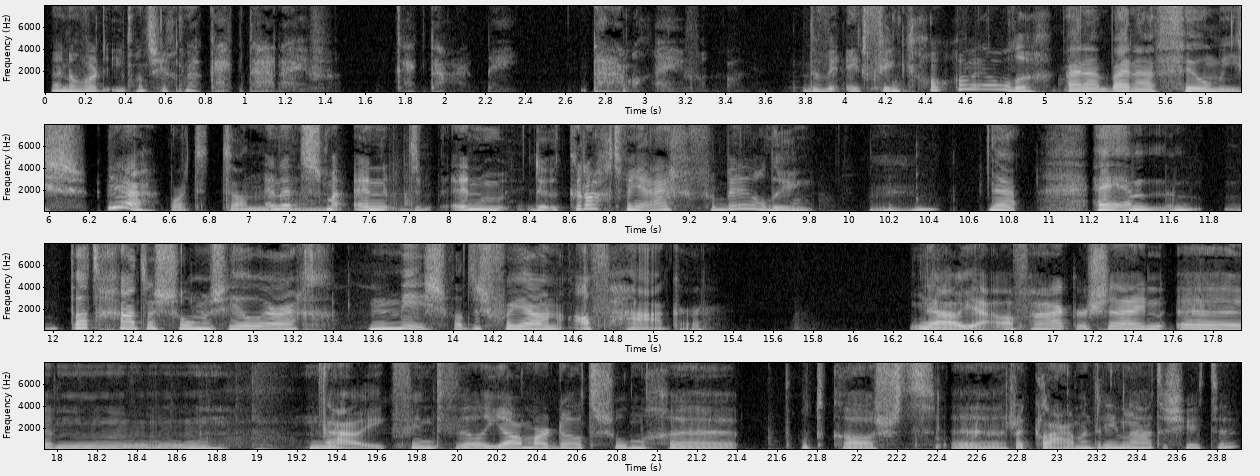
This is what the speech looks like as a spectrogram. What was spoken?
En dan wordt iemand zegt, nou kijk daar even. Kijk daar, nee, daar nog even. Dat vind ik gewoon geweldig. Bijna, bijna filmisch Ja, wordt het dan. en, het is, eh, en, en de kracht van je eigen verbeelding. ja. Hey, en wat gaat er soms heel erg mis? Wat is voor jou een afhaker? Nou ja, afhakers zijn. ehm, nou, ik vind het wel jammer dat sommige podcasts eh, reclame erin laten zitten.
